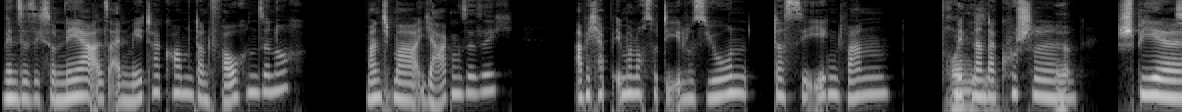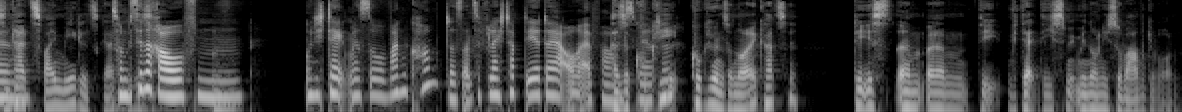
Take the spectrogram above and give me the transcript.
Wenn sie sich so näher als einen Meter kommen, dann fauchen sie noch. Manchmal jagen sie sich. Aber ich habe immer noch so die Illusion, dass sie irgendwann Freunde miteinander sind, kuscheln, spielen, sind halt zwei Mädels, gell? so ein bisschen Das- raufen. Mhm. Und ich denke mir so, wann kommt das? Also vielleicht habt ihr da ja auch Also Erfahrungswerte. Cookie, Cookie, unsere neue Katze, die ist, ähm, ähm, die, mit der, die ist mit mir noch nicht so warm geworden.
